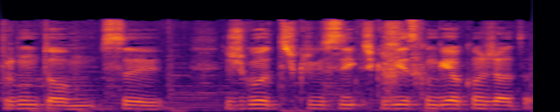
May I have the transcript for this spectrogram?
perguntou-me se esgoto escrevia-se escrevia-se com G ou com J.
